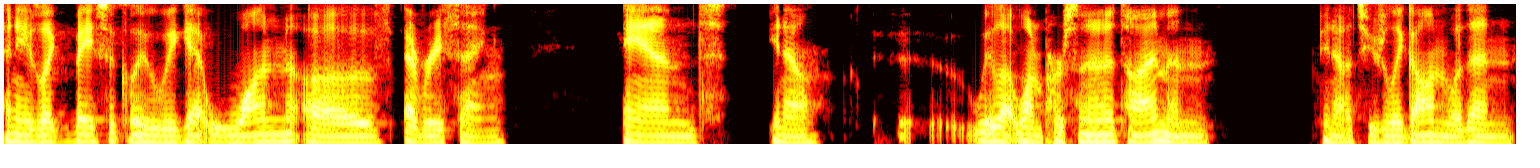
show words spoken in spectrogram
And he was like, basically, we get one of everything. And, you know, we let one person at a time. And, you know, it's usually gone within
